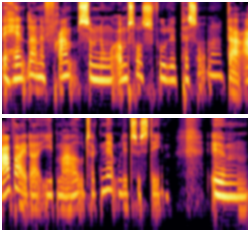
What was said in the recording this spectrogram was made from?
behandlerne frem som nogle omsorgsfulde personer, der arbejder i et meget utaknemmeligt system. Øh,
